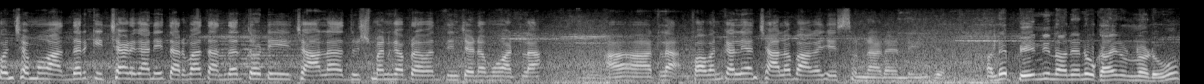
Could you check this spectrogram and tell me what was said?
కొంచెము అందరికి ఇచ్చాడు కానీ తర్వాత అందరితోటి చాలా దుష్మన్గా ప్రవర్తించడము అట్లా. అట్లా. పవన్ కళ్యాణ్ చాలా బాగా చేస్తున్నాడండి. అంటే పేర్ని నాని అని ఒక ఆయన ఉన్నాడు.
